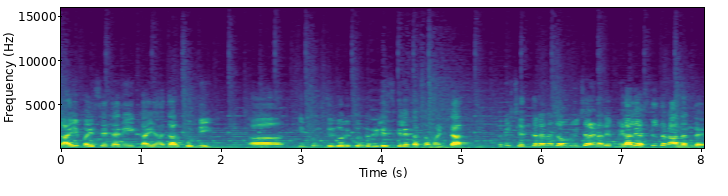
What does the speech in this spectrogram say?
काही पैसे त्यांनी काही हजार कोटी इथून तिजोरीतून रिलीज केलेत असं म्हणतात. तर मी शेतकऱ्यांना जाऊन विचारणार आहे. मिळाले असतील तर आनंद आहे.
